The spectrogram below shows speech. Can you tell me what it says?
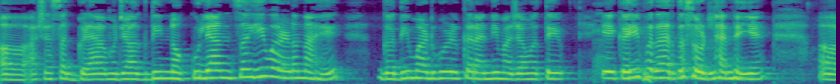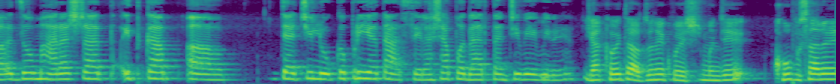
अशा सगळ्या म्हणजे अगदी नकुल्यांचंही वर्णन आहे. गदी माडगुळकरांनी माझ्या मते एकही पदार्थ सोडला नाही आहे जो महाराष्ट्रात इतका त्याची लोकप्रियता असेल अशा पदार्थांची वेगवेगळ्या. या कविता अजून एक वैशिष्ट्य म्हणजे खूप सारे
